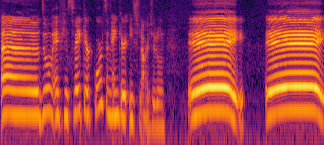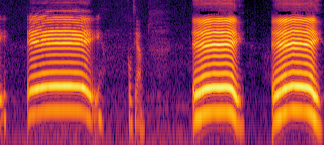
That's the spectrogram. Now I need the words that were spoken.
eh, doe hem eventjes twee keer kort en één keer iets langer. Zo doen. Hey, hey, hey. Komt ie aan. Hey! Hey!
